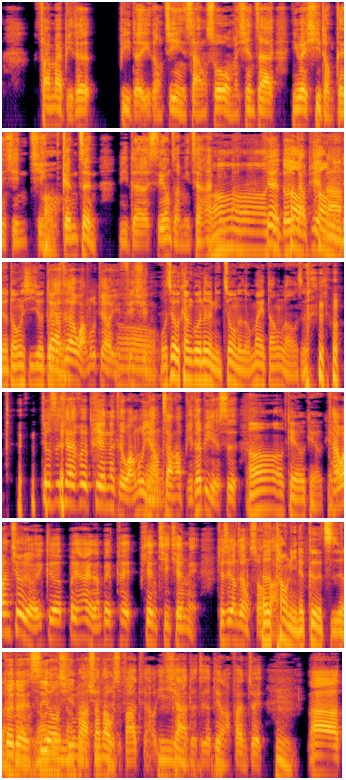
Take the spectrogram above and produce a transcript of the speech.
贩卖比特币的一种经营商，说我们现在因为系统更新，请哦更正你的使用者名称和密码。哦，现在都套很多人这样骗你的东西就对啊，了。这叫网络钓鱼 phishing，、哦，我只有看过那个你中了什么麦当劳什么就是现在会骗那个网络银行账号，比特币也是。哦，OK OK OK，台湾就有一个被害人被骗骗七千美，就是用这种手法。套你的个资了，对对，哦适用刑法三百五。十八条以下的这个电脑犯罪。嗯那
